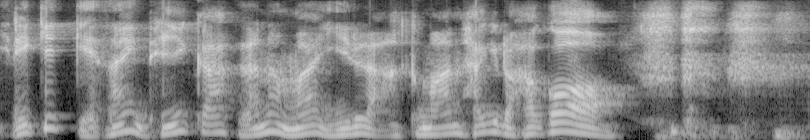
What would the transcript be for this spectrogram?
이렇게 계산이 되니까 그거는 뭐일 그만하기로 하고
